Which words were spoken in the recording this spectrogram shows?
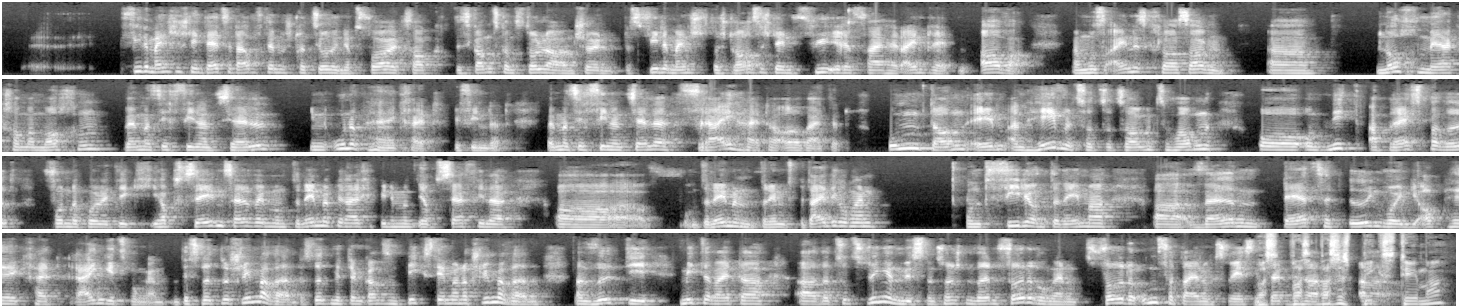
viele Menschen stehen derzeit auf Demonstrationen. Ich habe es vorher gesagt, das ist ganz, ganz toll und schön, dass viele Menschen auf der Straße stehen, für ihre Freiheit eintreten. Aber man muss eines klar sagen, äh, noch mehr kann man machen, wenn man sich finanziell in Unabhängigkeit befindet, wenn man sich finanzielle Freiheit erarbeitet, um dann eben einen Hebel sozusagen zu haben uh, und nicht erpressbar wird von der Politik. Ich habe es gesehen, selber im Unternehmerbereich, ich, bin, ich habe sehr viele uh, Unternehmen, Unternehmensbeteiligungen und viele Unternehmer äh, werden derzeit irgendwo in die Abhängigkeit reingezwungen. Und das wird noch schlimmer werden. Das wird mit dem ganzen PIX-Thema noch schlimmer werden. Man wird die Mitarbeiter äh, dazu zwingen müssen. Ansonsten werden Förderungen, Förderumverteilungswesen. Was, was, was ist PIX-Thema?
